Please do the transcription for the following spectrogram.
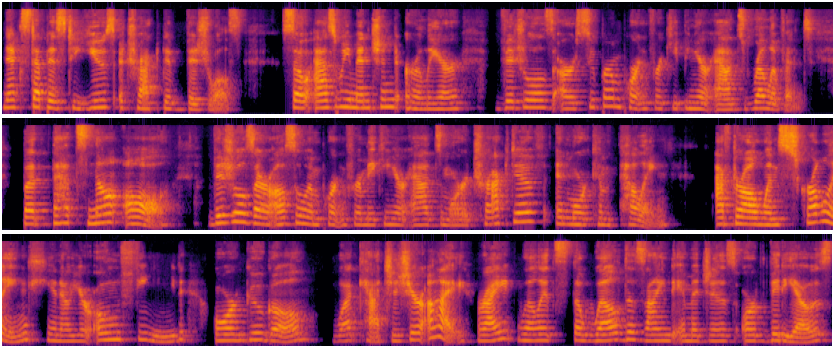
Next up is to use attractive visuals. So, as we mentioned earlier, visuals are super important for keeping your ads relevant, but that's not all. Visuals are also important for making your ads more attractive and more compelling. After all, when scrolling, you know, your own feed or Google, what catches your eye, right? Well, it's the well-designed images or videos,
